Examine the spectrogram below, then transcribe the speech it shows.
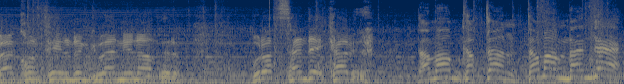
Ben konteynerin güvenliğini alıyorum. Burası sende kabir. Tamam kaptan, tamam bende.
